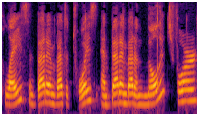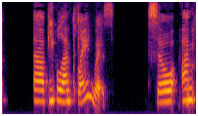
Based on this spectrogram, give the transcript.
place and better and better toys and better and better knowledge for uh, people I'm playing with. So I'm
